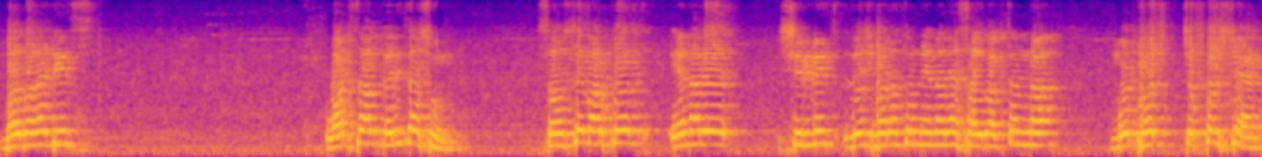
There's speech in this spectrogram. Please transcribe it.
भरभराटीच वाटचाल करीत असून संस्थेमार्फत येणारे शिर्डीत देशभरातून येणाऱ्या साईभक्तांना मोफत चप्पल स्टँड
